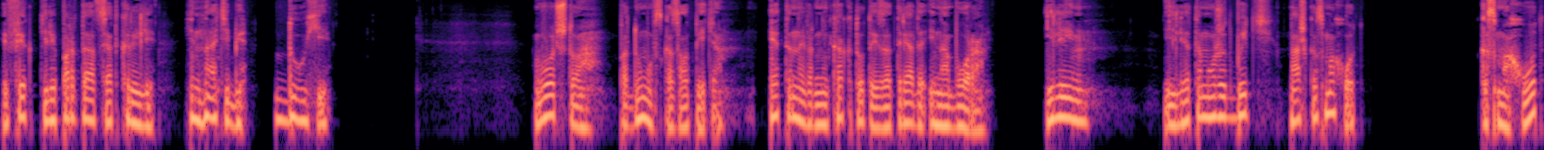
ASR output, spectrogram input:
эффект телепортации открыли, и на тебе, духи!» «Вот что», — подумав, сказал Петя. «Это наверняка кто-то из отряда и набора. Или... Или это может быть наш космоход». «Космоход?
